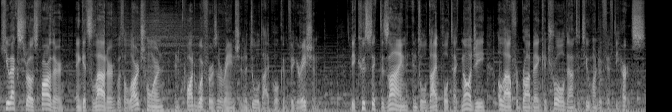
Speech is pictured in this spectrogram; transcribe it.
QX throws farther and gets louder with a large horn and quad woofers arranged in a dual dipole configuration. The acoustic design and dual dipole technology allow for broadband control down to 250 Hz.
